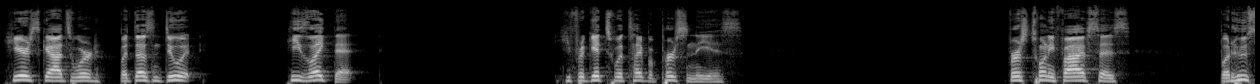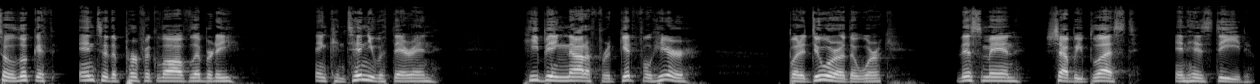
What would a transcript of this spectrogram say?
hears God's word but doesn't do it, he's like that. He forgets what type of person he is. Verse 25 says, But whoso looketh into the perfect law of liberty and continueth therein, he being not a forgetful hearer, but a doer of the work, this man shall be blessed in his deed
